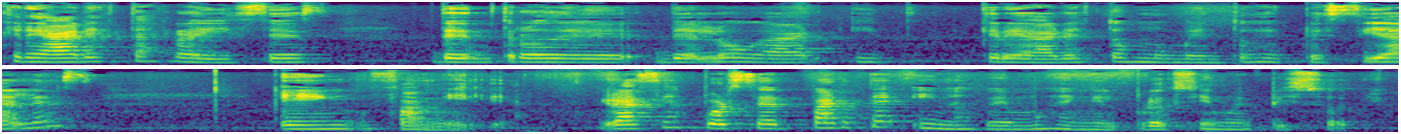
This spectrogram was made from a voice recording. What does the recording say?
crear estas raíces dentro del hogar y crear estos momentos especiales en familia. Gracias por ser parte y nos vemos en el próximo episodio.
